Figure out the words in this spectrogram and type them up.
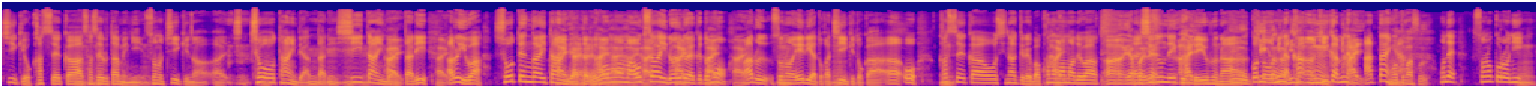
地域を活性化させるためにその地域のあ町単位であったり市単位であったりはい。あるいは商店街単位であったりまあまあ大きさはいろいろやけどもはい。はい。はい。あるそのエリアとか地域とかを活性化をしなければこのままでは沈んでいくっていうふうなことをみんなかはい危機感みんなはい。あったんや。ほんでその頃に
